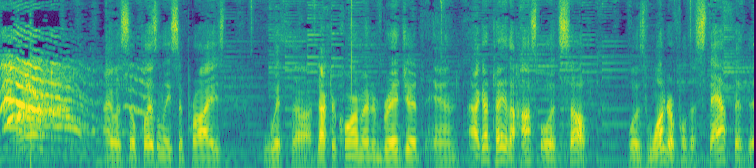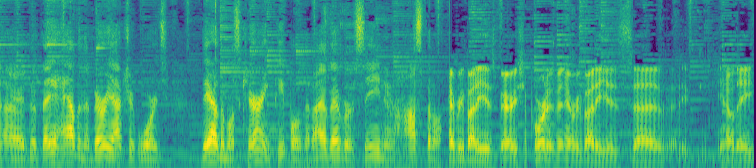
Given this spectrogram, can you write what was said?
I was so pleasantly surprised with uh, Dr. Korman and Bridget, and I got to tell you, the hospital itself was wonderful. The staff that uh, that they have in the bariatric wards, they are the most caring people that I've ever seen in a hospital. Everybody is very supportive, and everybody is, uh, you know, they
